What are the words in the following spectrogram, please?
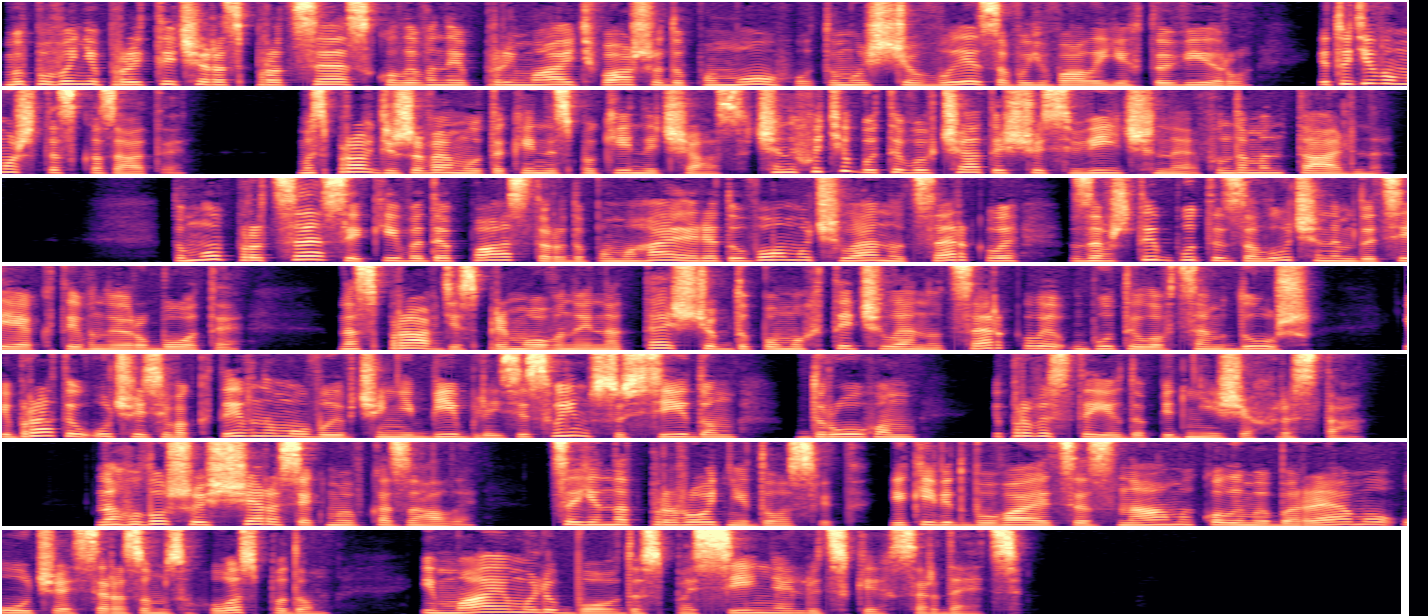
Ми повинні пройти через процес, коли вони приймають вашу допомогу, тому що ви завоювали їх довіру, і тоді ви можете сказати ми справді живемо у такий неспокійний час, чи не хотів би ти вивчати щось вічне, фундаментальне? Тому процес, який веде пастор, допомагає рядовому члену церкви завжди бути залученим до цієї активної роботи, насправді спрямований на те, щоб допомогти члену церкви бути ловцем душ і брати участь в активному вивченні Біблії зі своїм сусідом, другом і привести їх до підніжжя Христа. Наголошую ще раз, як ми вказали, це є надприродній досвід, який відбувається з нами, коли ми беремо участь разом з Господом і маємо любов до спасіння людських сердець.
